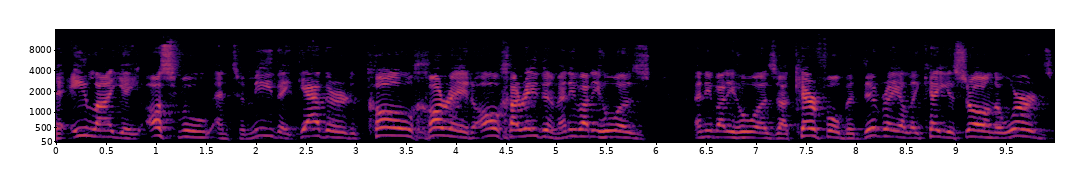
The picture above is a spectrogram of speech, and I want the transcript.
the Elaye Osvu, and to me they gathered Kol Chared, all Charedim, anybody who was anybody who was uh, careful, Bedivrei Alekei Yisrael, in the words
